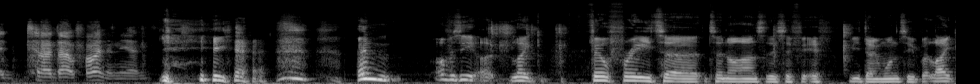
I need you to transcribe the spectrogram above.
it turned out fine in the end. yeah, and obviously, uh, like, feel free to to not answer this if if you don't want to, but like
